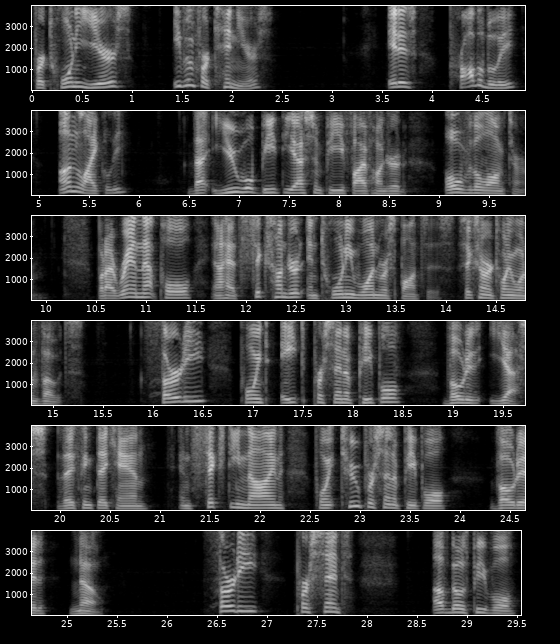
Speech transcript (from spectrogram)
for 20 years, even for 10 years, it is probably unlikely that you will beat the S&P 500 over the long term. But I ran that poll and I had 621 responses, 621 votes. 30.8% of people voted yes, they think they can, and 69.2% of people voted no. 30% of those people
